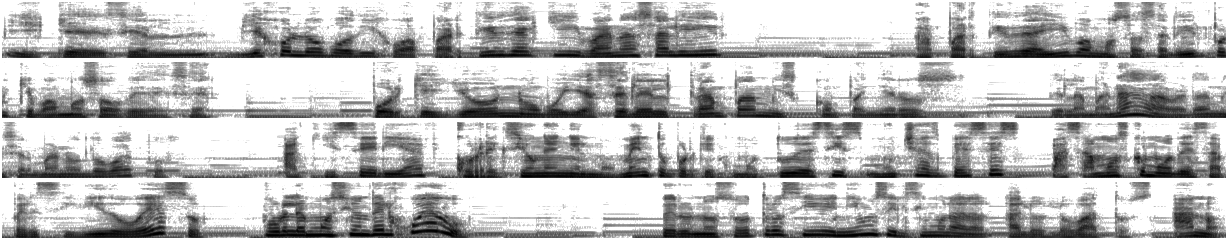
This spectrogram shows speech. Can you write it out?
Y que si el viejo lobo dijo a partir de aquí van a salir, a partir de ahí vamos a salir porque vamos a obedecer. Porque yo no voy a hacerle el trampa a mis compañeros de la manada, ¿verdad? Mis hermanos lobatos. Aquí sería corrección en el momento, porque como tú decís, muchas veces pasamos como desapercibido eso, por la emoción del juego. Pero nosotros sí venimos y le hicimos a, los lobatos. Ah, no,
